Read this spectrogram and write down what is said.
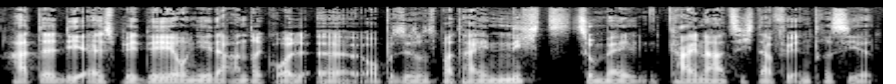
hatte die SPD und jede andere äh, Oppositionspartei nichts zu melden. Keiner hat sich dafür interessiert.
